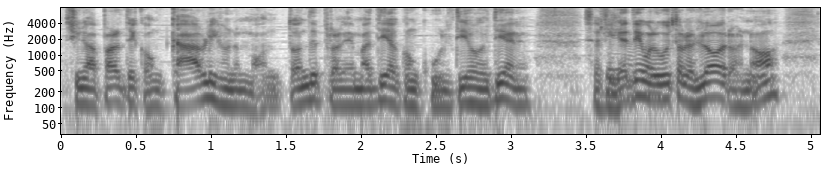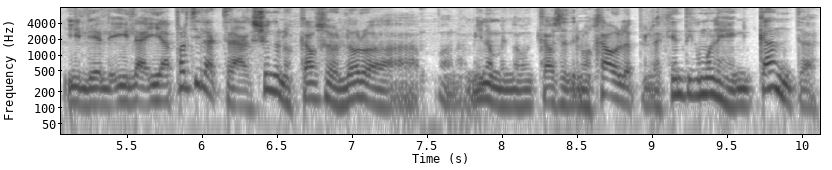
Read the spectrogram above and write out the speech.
sino aparte con cables y un montón de problemáticas con cultivos que tiene. O sea, fíjate cómo le gustan los loros, ¿no? Y, y, y, aparte la atracción que nos causa los loros, bueno, a mí no me, causa tener un jaula, pero a la gente cómo les encanta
